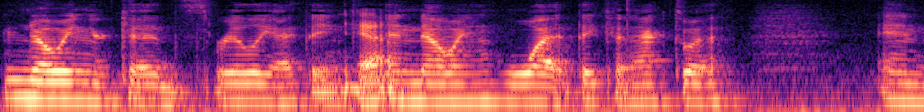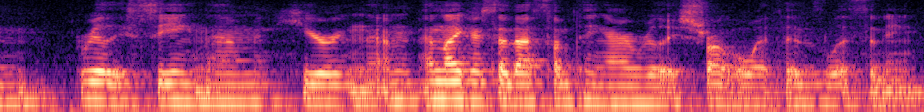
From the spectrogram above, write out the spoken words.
knowing your kids really, I think, Yeah. and knowing what they connect with, and really seeing them and hearing them. And like I said, that's something I really struggle with is listening.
